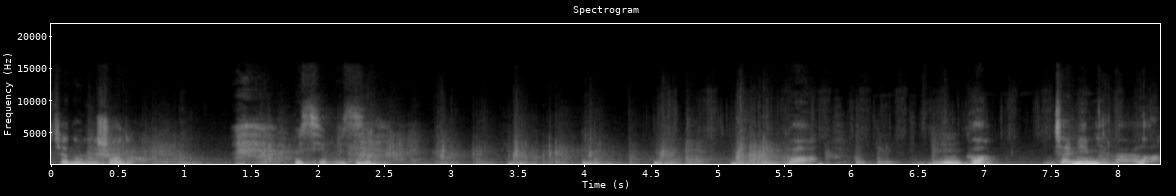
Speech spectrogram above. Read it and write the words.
江总，你稍等。哎不急不急。哥，嗯，哥，简敏敏来了，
